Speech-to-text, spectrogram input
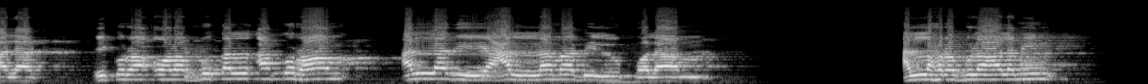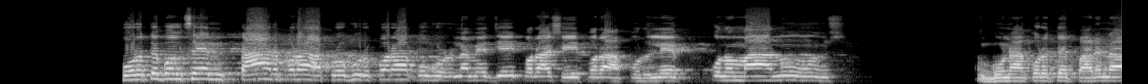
আলাক। আল্লাহ রাব্বুল আলামিন পড়তে বলছেন, তার পড়া প্রভুর পড়া, প্রভুর নামে যে পড়া, সেই পড়া পড়লে কোনো মানুষ গুনাহ করতে পারে না।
